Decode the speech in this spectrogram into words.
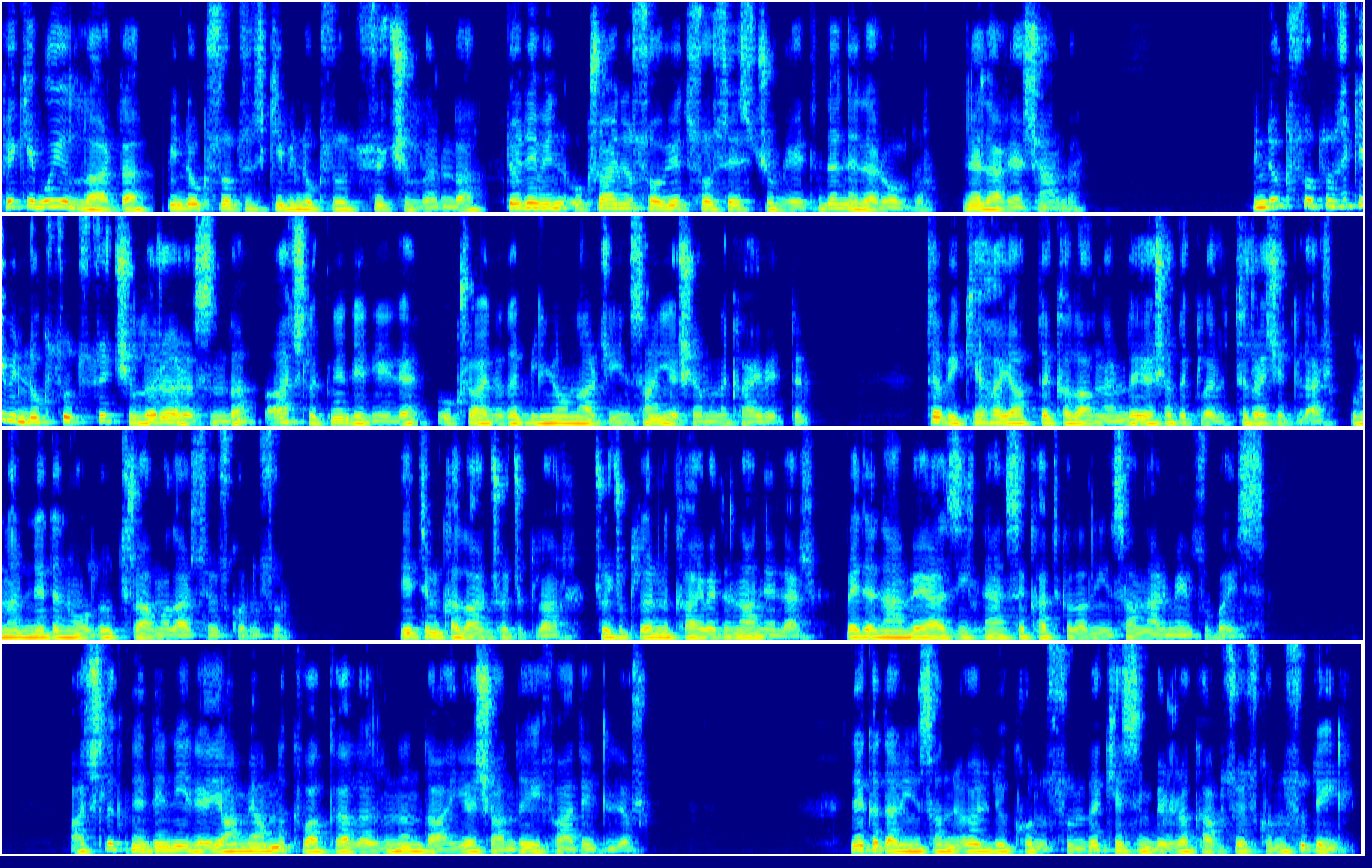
Peki bu yıllarda 1932-1933 yıllarında dönemin Ukrayna Sovyet Sosyalist Cumhuriyeti'nde neler oldu? Neler yaşandı? 1932-1933 yılları arasında açlık nedeniyle Ukrayna'da milyonlarca insan yaşamını kaybetti. Tabii ki hayatta kalanların yaşadıkları trajediler, bunların neden olduğu travmalar söz konusu. Yetim kalan çocuklar, çocuklarını kaybeden anneler, bedenen veya zihnen sakat kalan insanlar mevzu. Açlık nedeniyle yamyamlık vakalarının dahi yaşandığı ifade ediliyor. Ne kadar insanın öldüğü konusunda kesin bir rakam söz konusu değil.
